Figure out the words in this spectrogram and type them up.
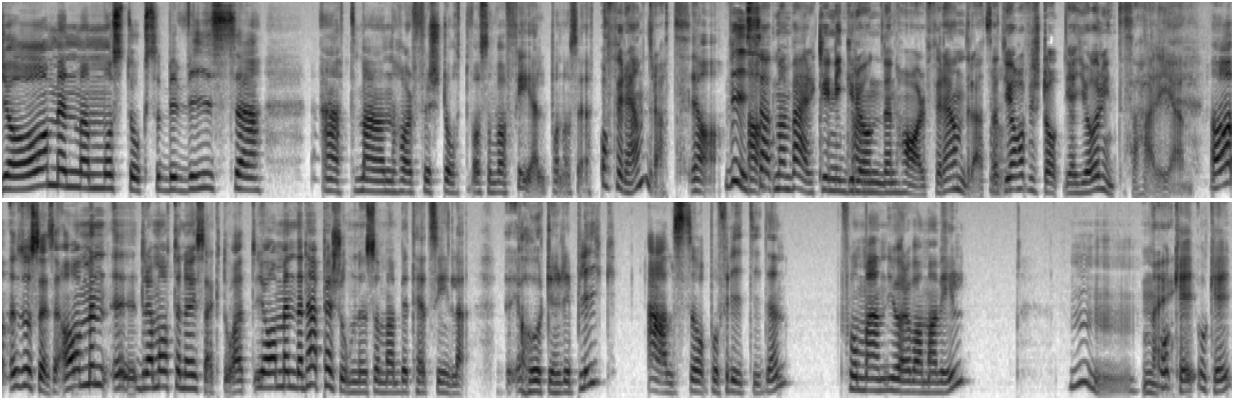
ja men man måste också bevisa att man har förstått vad som var fel på något sätt. Och förändrat. Ja. Visa ja. att man verkligen i grunden ja. har förändrats. Att jag har förstått, jag gör inte så här igen. Ja, då säger jag så ja men eh, Dramaten har ju sagt då att ja men den här personen som har betett sig illa, jag har hört en replik, alltså på fritiden får man göra vad man vill. Nej. Okej, okej.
